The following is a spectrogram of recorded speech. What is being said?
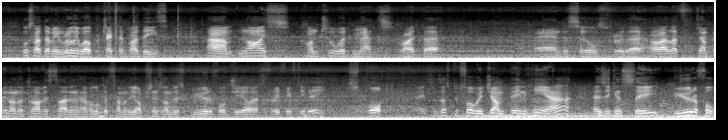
looks like they've been really well protected by these um, nice contoured mats right there. And the sills through there. All right let's jump in on the driver's side and have a look at some of the options on this beautiful GLS 350D Sport. Okay so just before we jump in here as you can see beautiful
